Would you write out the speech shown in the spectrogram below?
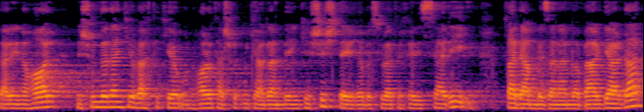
در این حال نشون دادن که وقتی که اونها رو تشویق می‌کردن به اینکه 6 دقیقه به صورت خیلی سریع قدم بزنن و برگردن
